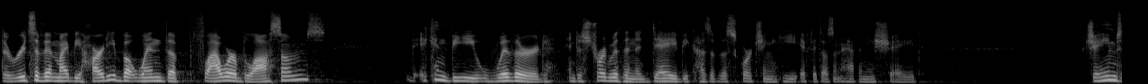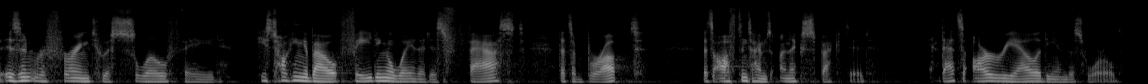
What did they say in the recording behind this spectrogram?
the roots of it might be hardy, but when the flower blossoms, it can be withered and destroyed within a day because of the scorching heat if it doesn't have any shade. James isn't referring to a slow fade. He's talking about fading away that is fast, that's abrupt, that's oftentimes unexpected. That's our reality in this world.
